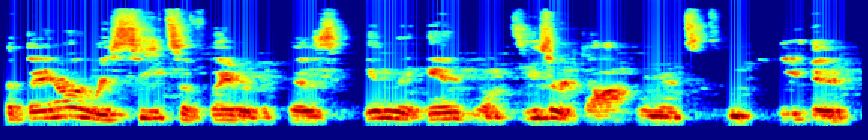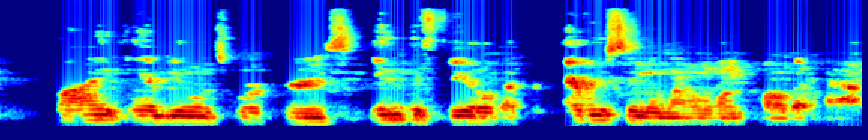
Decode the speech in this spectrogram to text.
But they are receipts of labor because in the ambulance, these are documents completed by ambulance workers in the field after every single 911 call they have.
